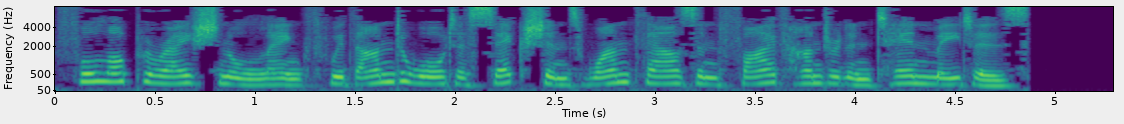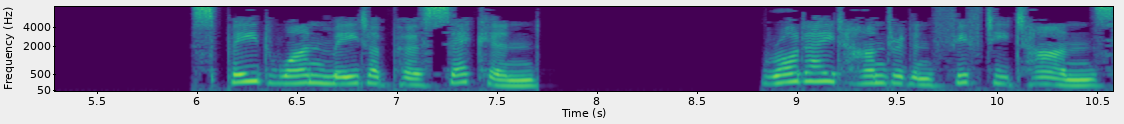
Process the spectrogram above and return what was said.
Full operational length with underwater sections 1510 meters. Speed 1 meter per second. Rod 850 tons.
